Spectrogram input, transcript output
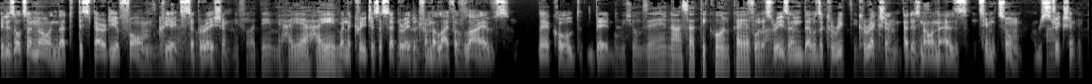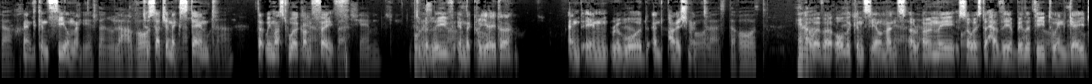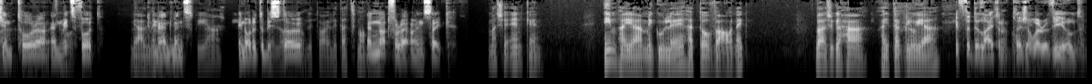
It is also known that disparity of form creates separation. When the creatures are separated from the life of lives, they are called dead. For this reason, there was a correct correction that is known as tzimtzum, restriction, and concealment, to such an extent that we must work on faith, to believe in the Creator and in reward and punishment. However, all the concealments are only so as to have the ability to engage in Torah and mitzvot, commandments in order to bestow and not for our own sake. If the delight and pleasure were revealed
